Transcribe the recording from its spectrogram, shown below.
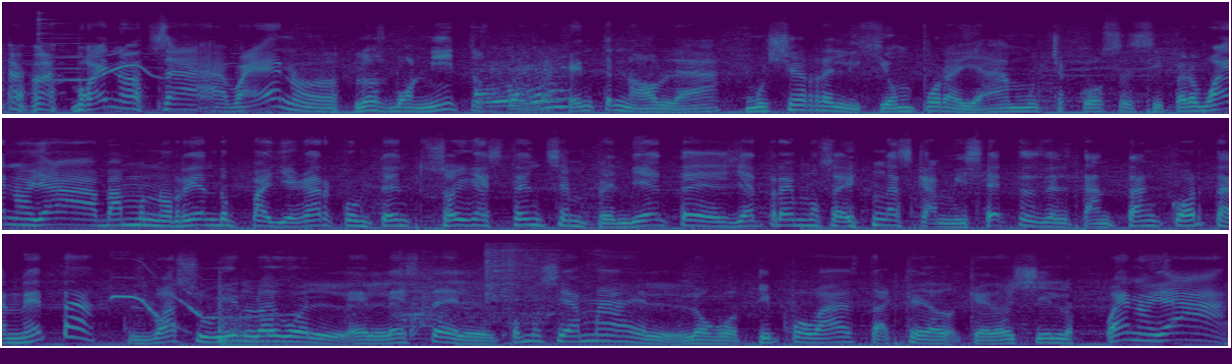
bueno, o sea, bueno, los bonitos, pues la gente noble, ¿ah? Mucha religión por allá, muchas cosas sí. Pero bueno, ya vámonos riendo para llegar contentos. Oiga, esténse en pendiente ya traemos ahí unas camisetas del Tantán corta, neta. Les voy a subir luego el, este, el, ¿cómo se llama? El logotipo, va, hasta quedó, quedó chilo. Bueno, ya,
